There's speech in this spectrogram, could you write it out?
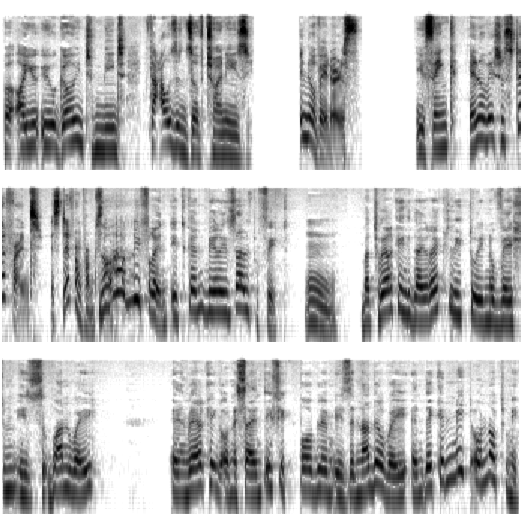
But are you you're going to meet thousands of Chinese innovators? You think innovation is different? It's different from science. No, not different. It can be a result of it. Mm. But working directly to innovation is one way and working on a scientific problem is another way, and they can meet or not meet.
